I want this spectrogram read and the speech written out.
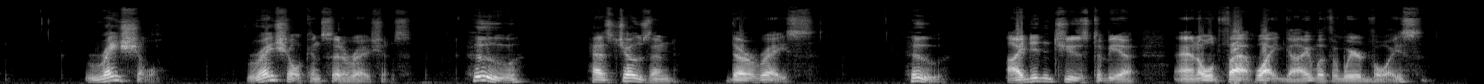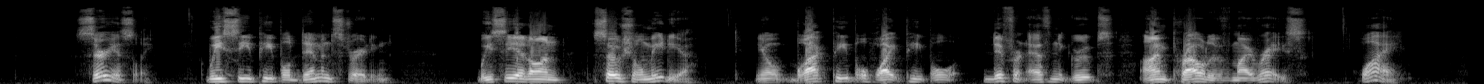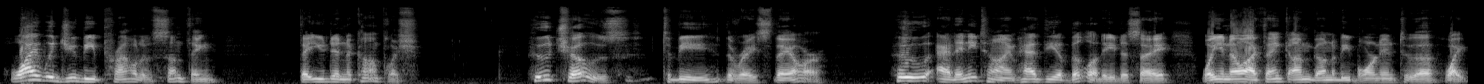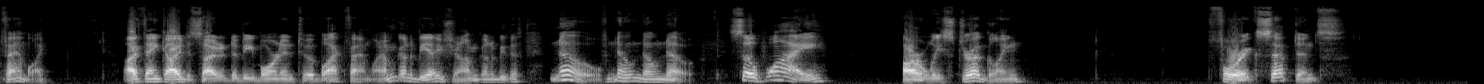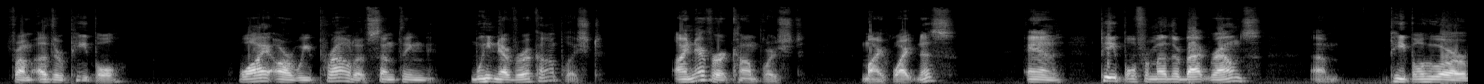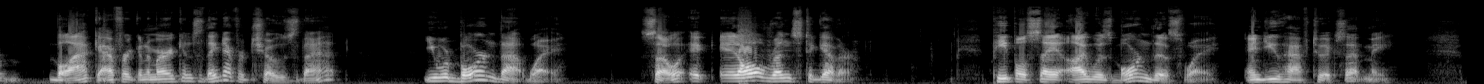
Racial racial considerations. Who has chosen their race? Who? I didn't choose to be a an old fat white guy with a weird voice. Seriously. We see people demonstrating. We see it on social media. You know, black people, white people, different ethnic groups. I'm proud of my race. Why? Why would you be proud of something that you didn't accomplish? Who chose to be the race they are? Who at any time had the ability to say, well, you know, I think I'm going to be born into a white family. I think I decided to be born into a black family. I'm going to be Asian. I'm going to be this. No, no, no, no. So why are we struggling for acceptance from other people? Why are we proud of something we never accomplished. I never accomplished my whiteness. And people from other backgrounds, um, people who are black, African Americans, they never chose that. You were born that way. So it, it all runs together. People say, I was born this way, and you have to accept me.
